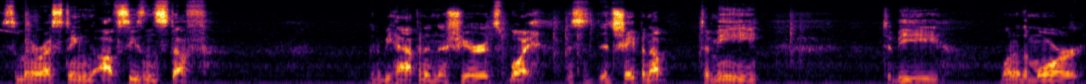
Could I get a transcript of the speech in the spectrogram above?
some interesting off-season stuff going to be happening this year. It's boy, this is it's shaping up to me to be one of the more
